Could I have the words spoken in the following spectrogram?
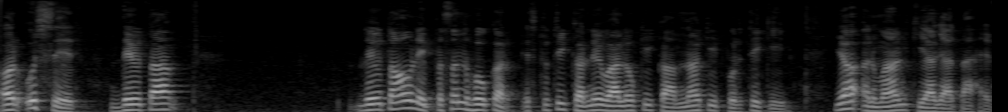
और उससे देवता, देवताओं ने प्रसन्न होकर स्तुति करने वालों की कामना की पूर्ति की। यह अनुमान किया जाता है।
